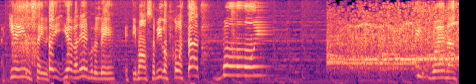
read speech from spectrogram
Aquí viene el yo, Daniel Brulé. Estimados amigos, ¿cómo están? Muy, muy buenas.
